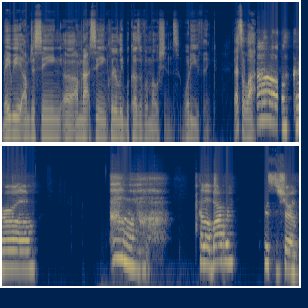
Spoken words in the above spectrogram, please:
Maybe I'm just seeing, uh, I'm not seeing clearly because of emotions. What do you think? That's a lot. Oh, girl. Hello, Barbara. This is Shirley.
